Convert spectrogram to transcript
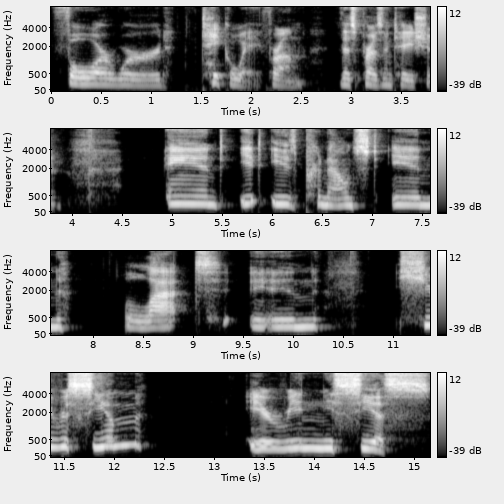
four word takeaway from this presentation. And it is pronounced in Latin Hericium erinaceus.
